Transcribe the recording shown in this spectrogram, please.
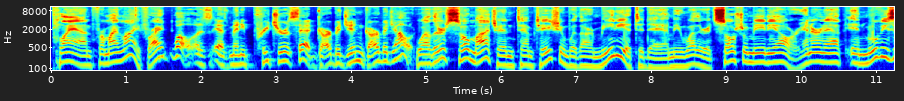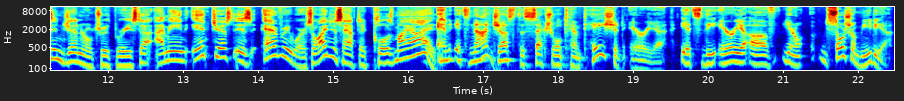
plan for my life, right? Well, as, as many preachers said, garbage in, garbage out. Well, there's so much in temptation with our media today. I mean, whether it's social media or internet, in movies in general, Truth Barista, I mean, it just is everywhere. So I just have to close my eyes. And it's not just the sexual temptation area, it's the area of, you know, social media.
